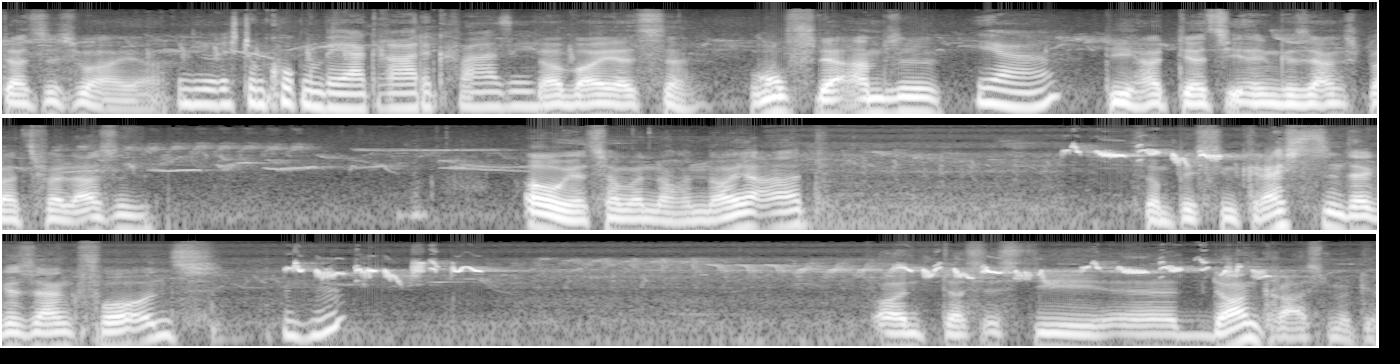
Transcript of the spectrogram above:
Das ist wahr, ja. In die Richtung gucken wir ja gerade quasi. Da war jetzt der Ruf der Amsel. Ja, Die hat jetzt ihren Gesangsplatz verlassen. Oh, jetzt haben wir noch eine neue Art. So ein bisschen krächzender Gesang vor uns. Und das ist die äh, Dorngrasmücke.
